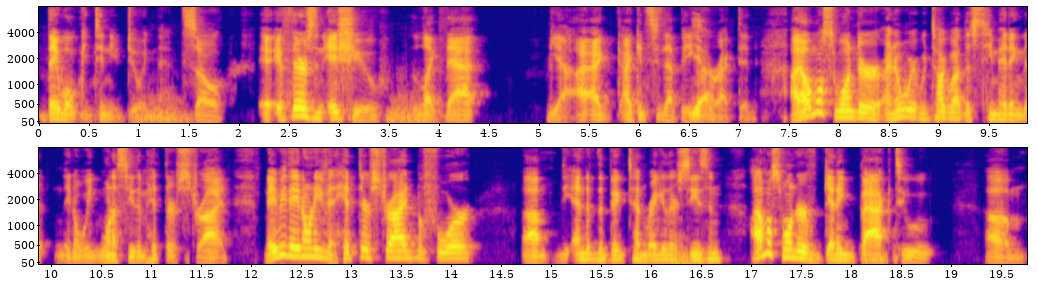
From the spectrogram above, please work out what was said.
they won't continue doing that. So if there's an issue like that, yeah, I I, I can see that being Yeah. corrected. I almost wonder. I know we, talk about this team hitting. the- You know, we want to see them hit their stride. Maybe they don't even hit their stride before um, the end of the Big Ten regular season. I almost wonder if getting back to, um,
